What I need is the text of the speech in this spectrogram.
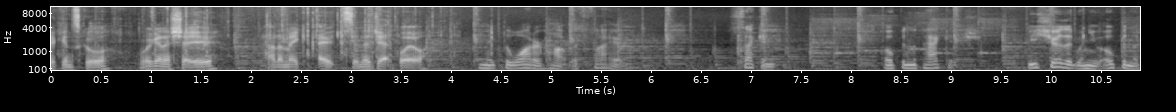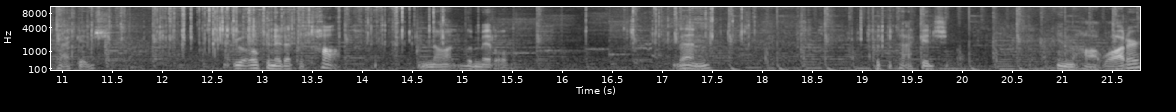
cooking school, we're going to show you how to make oats in a Jetboil. Make the water hot with fire. Second, open the package. Be sure that when you open the package, you open it at the top, not the middle. Then, put the package in the hot water,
